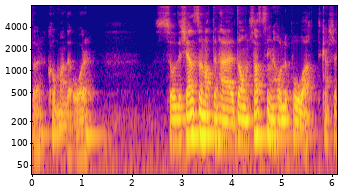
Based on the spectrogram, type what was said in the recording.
för kommande år. Så det känns som att den här damsatsningen håller på att kanske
